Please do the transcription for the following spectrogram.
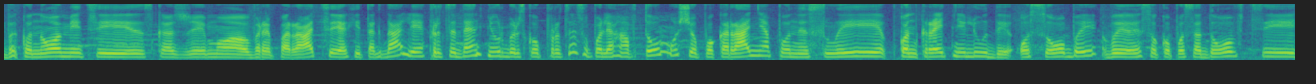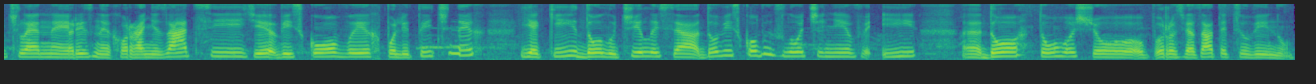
в економіці, скажімо, в репараціях і так далі. Прецедент Нюрнберзького процесу полягав в тому, що покарання понесли конкретні люди, особи, високопосадовці, члени різних організацій, військових, політичних які долучилися до військових злочинів і е, до того, щоб розв'язати цю війну.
